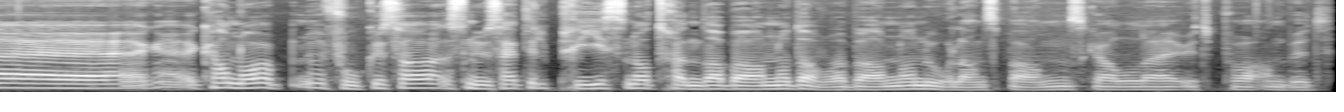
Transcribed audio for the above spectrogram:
eh, kan nå fokuset snu seg til pris når Trønderbanen og Dovrebanen og Nordlandsbanen skal eh, ut på anbud?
